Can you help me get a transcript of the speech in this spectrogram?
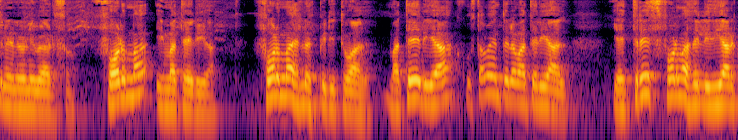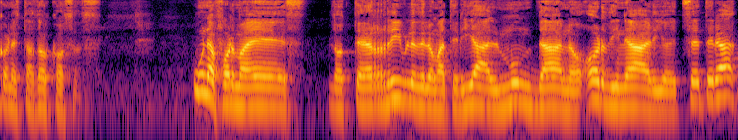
en el universo, forma y materia. Forma es lo espiritual, materia, justamente lo material. Y hay tres formas de lidiar con estas dos cosas. Una forma es lo terrible de lo material, mundano, ordinario, etc.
